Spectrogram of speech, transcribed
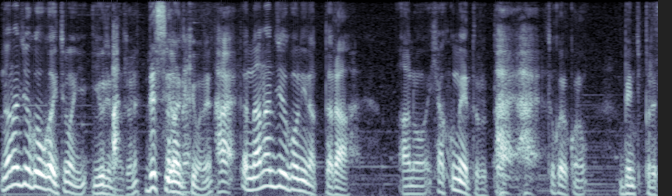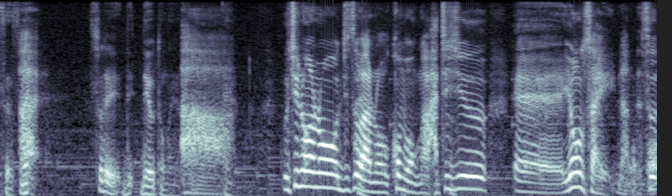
75が一番有利なんですよね。ですよね。79はね。はい、75になったらあの100メートルと、はいはい、それからこのベンチプレスですね。はい、それで出ようと思います。ああ。うちのあの実はあの顧問が84歳なんです。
